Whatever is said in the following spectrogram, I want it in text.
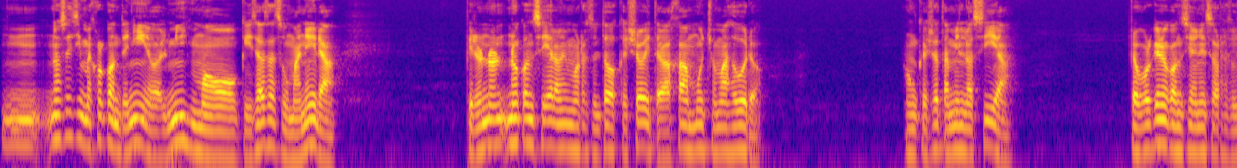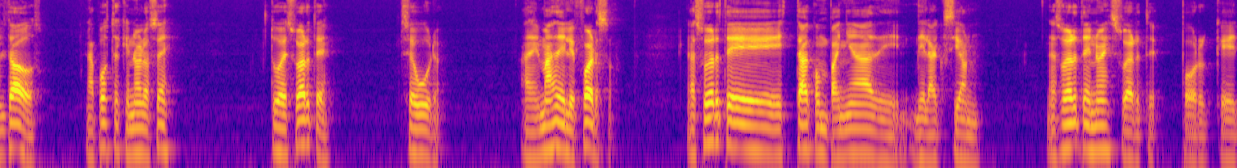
mm, no sé si mejor contenido, el mismo, quizás a su manera, pero no, no conseguía los mismos resultados que yo y trabajaba mucho más duro. Aunque yo también lo hacía. Pero ¿por qué no consiguen esos resultados? La posta es que no lo sé. ¿Tuve suerte? Seguro. Además del esfuerzo. La suerte está acompañada de, de la acción. La suerte no es suerte porque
